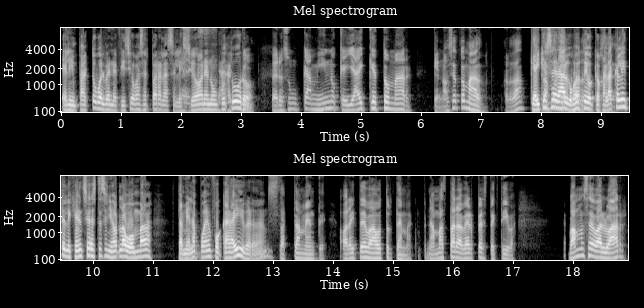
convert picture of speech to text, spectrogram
el impacto o el beneficio va a ser para la selección en un futuro. Pero es un camino que ya hay que tomar, que no se ha tomado, ¿verdad? Que hay que hacer algo. Bueno, te digo que ojalá que la inteligencia de este señor La Bomba también la puede enfocar ahí, ¿verdad? Exactamente. Ahora ahí te va otro tema, nada más para ver perspectiva. Vamos a evaluar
